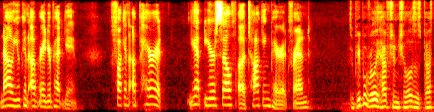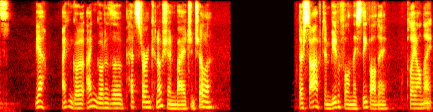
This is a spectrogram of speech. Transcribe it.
Now you can upgrade your pet game. Fucking a parrot Get yourself a talking parrot, friend. Do people really have chinchillas as pets? Yeah, I can go. To, I can go to the pet store in Kenosha and buy a chinchilla. They're soft and beautiful, and they sleep all day, play all night.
